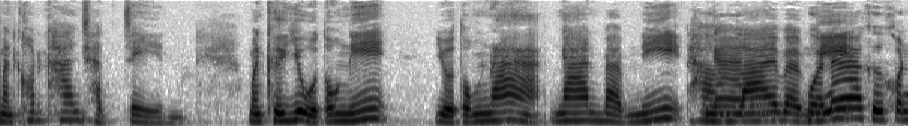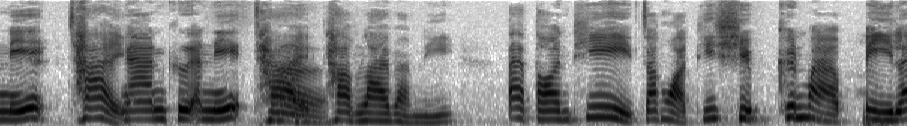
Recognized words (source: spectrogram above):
มันค่อนข้างชัดเจน มันคืออยู่ตรงนี้อยู่ตรงหน้างานแบบนี้ทำลายแบบหัวหนี้น้าคือคนนี้ใช่ งานคืออันนี้ใช่เออไทำลายแบบนี้ แต่ตอนที่จังหวัดที่ชิปขึ้นมาปีแร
